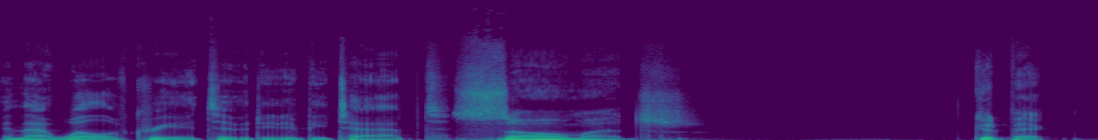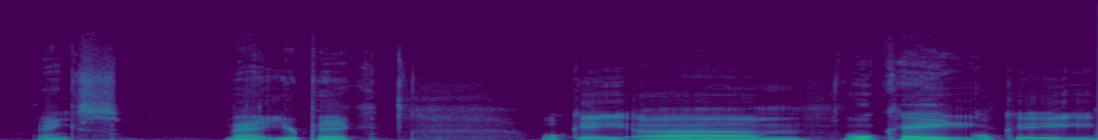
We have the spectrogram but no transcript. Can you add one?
in that well of creativity to be tapped. So much. Good pick. Thanks. Matt, your pick. Okay. Um. Okay. Okay.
